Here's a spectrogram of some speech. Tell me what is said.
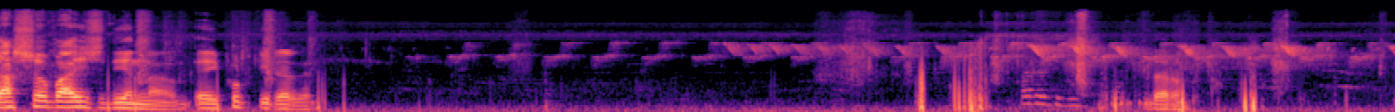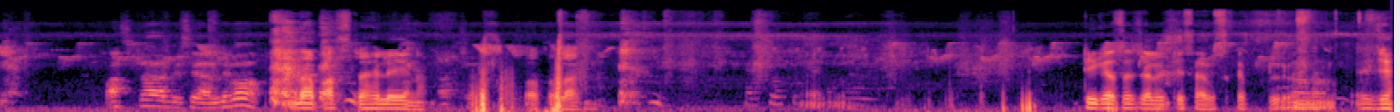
চারশো বাইশ দিয়েন না এই ফুটকিটার দেন। দারুণ পাঁচটা দিছে আর নিব? না পাঁচটা হলেই না। আচ্ছা। কত লাগ না ঠিক আছে, চ্যানেলটি সাবস্ক্রাইব করলেন এই যে,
